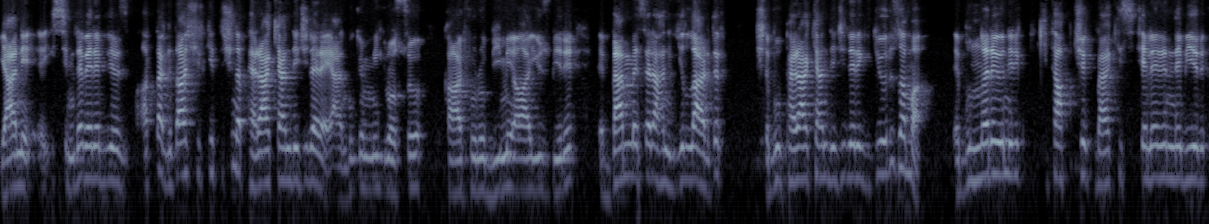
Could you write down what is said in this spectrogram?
Yani e, isim de verebiliriz. Hatta gıda şirketi dışında perakendecilere yani bugün Migros'u, Carrefour'u, BİM'i, A101'i e, ben mesela hani yıllardır işte bu perakendecilere gidiyoruz ama e, bunlara yönelik kitapçık belki sitelerinde bir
